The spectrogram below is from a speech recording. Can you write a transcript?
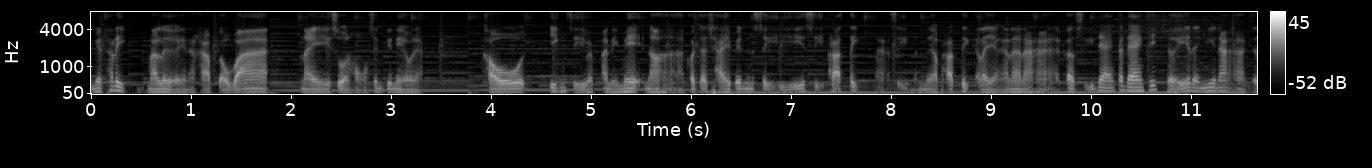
เมทัลลิกมาเลยนะครับ แต่ว่าในส่วนของเซนติเนลเนี่ยเขายิงสีแบบอนิเมะเนาะก็จะใช้เป็นสีสีพลาสติกนะสีมันเนื้อพลาสติกอะไรอย่างนั้นนะฮะก็สีแดงก็แดงเฉยๆอะไรงนี้นะอาจจะ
